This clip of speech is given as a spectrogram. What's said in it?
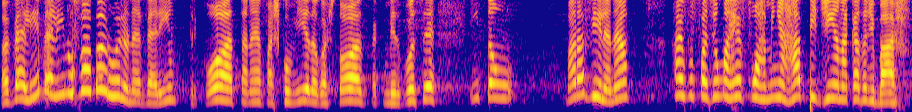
A velhinha, velhinho não faz barulho, né? Velhinho tricota, né? Faz comida gostosa, faz comida pra você. Então, maravilha, né? Aí eu vou fazer uma reforminha rapidinha na casa de baixo.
